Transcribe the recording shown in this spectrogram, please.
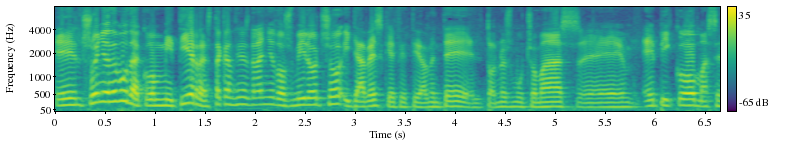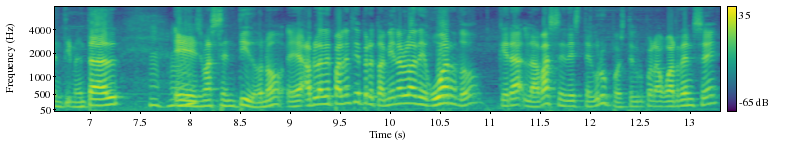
El sueño de Buda con Mi tierra. Esta canción es del año 2008 y ya ves que efectivamente el tono es mucho más eh, épico, más sentimental, es más sentido, ¿no? Eh, habla de Palencia, pero también habla de Guardo, que era la base de este grupo. Este grupo era guardense.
